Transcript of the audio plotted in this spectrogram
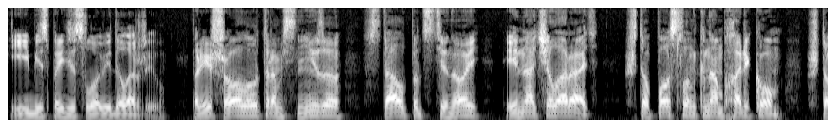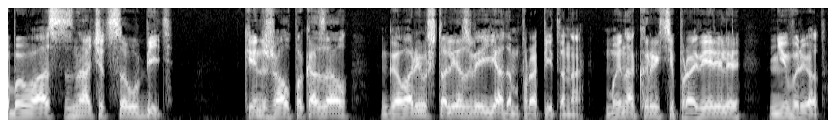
и без предисловий доложил. «Пришел утром снизу, встал под стеной и начал орать, что послан к нам хорьком, чтобы вас, значится, убить. Кинжал показал, говорил, что лезвие ядом пропитано. Мы на крысе проверили, не врет».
